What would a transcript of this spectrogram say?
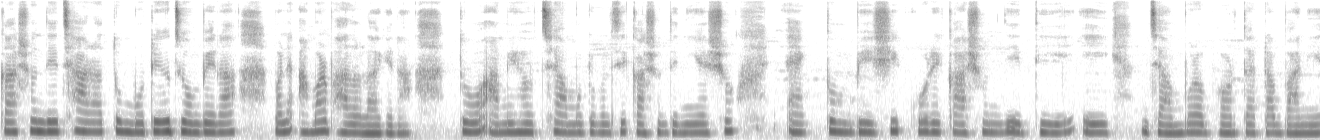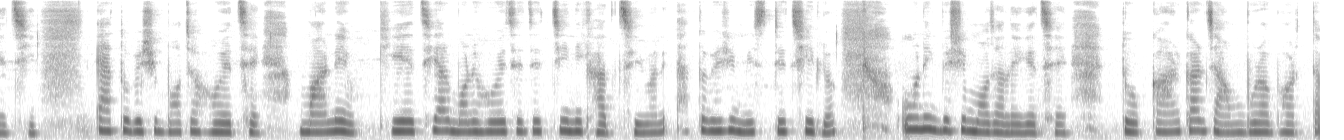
কাসন্দি ছাড়া তো মোটেও জমবে না মানে আমার ভালো লাগে না। তো আমি হচ্ছে আম্মুকে বলছি, কাসন্দি নিয়ে এসো। একদম বেশি করে কাসন্দি দিয়ে এই জাম্বুরা ভর্তাটা বানিয়েছি। এত বেশি মজা হয়েছে মানে খেয়েছি আর মনে হয়েছে যে চিনি খাচ্ছি মানে এত বেশি মিষ্টি ছিল, অনেক বেশি মজা লেগেছে। তো কার কার জাম্বুরা ভর্তা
